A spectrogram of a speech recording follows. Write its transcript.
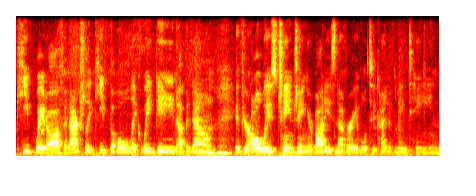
keep weight off and actually keep the whole like weight gain up and down. If you're always changing, your body's never able to kind of maintain.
